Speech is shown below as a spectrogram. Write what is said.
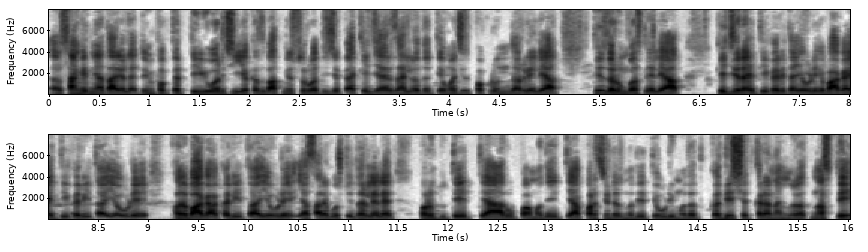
सांगण्यात सांगितण्यात आलेलं आहे. तुम्ही फक्त टी व्हीवरची एकच बातमी सुरुवातीचे पॅकेज जाहीर झाले होते तेव्हाचीच पकडून धरलेले आहात ती धरून बसलेले आहात. की जिरायतीकरिता एवढे बागायतीकरिता एवढे फळबागाकरिता एवढे या साऱ्या गोष्टी धरलेल्या आहेत. परंतु ते त्या रूपामध्ये त्या पर्सेंटेजमध्ये तेवढी मदत कधीच शेतकऱ्यांना मिळत नसते.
